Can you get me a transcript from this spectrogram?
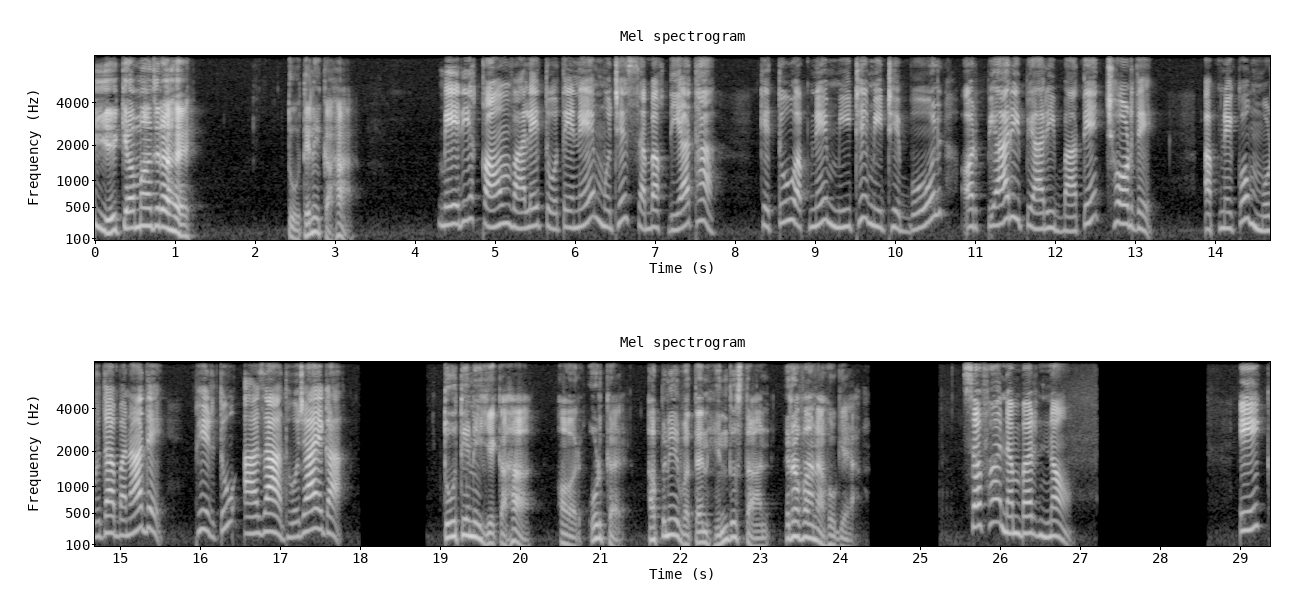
ये क्या माजरा है? तोते ने कहा, मेरी कौम वाले तोते ने मुझे सबक दिया था। कि तू अपने मीठे मीठे बोल और प्यारी प्यारी बातें छोड़ दे। अपने को मुर्दा बना दे फिर तू आज़ाद हो जाएगा। तोते ने ये कहा और उड़कर अपने वतन हिंदुस्तान रवाना हो गया। सफ़ा नंबर नौ। एक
